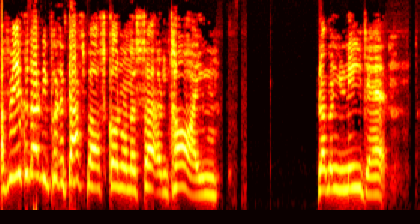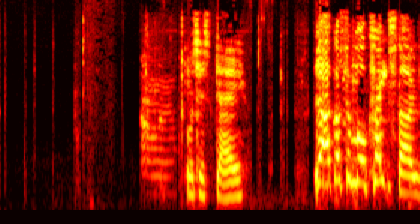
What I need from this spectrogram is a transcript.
I think you could only put the gas mask on on a certain time, like when you need it, which is gay. Yeah, I got some more crates though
